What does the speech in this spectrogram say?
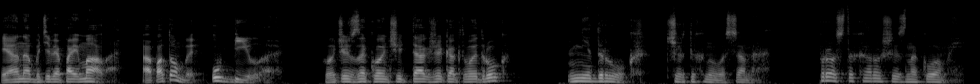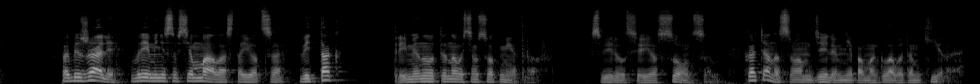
и она бы тебя поймала, а потом бы убила. Хочешь закончить так же, как твой друг? Не друг, чертыхнулась она. Просто хороший знакомый. Побежали, времени совсем мало остается, ведь так? Три минуты на 800 метров. Сверился я с солнцем, хотя на самом деле мне помогла в этом Кира.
